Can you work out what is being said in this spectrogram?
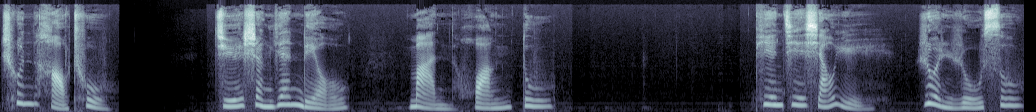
春好处。绝胜烟柳满皇都。天街小雨润如酥，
